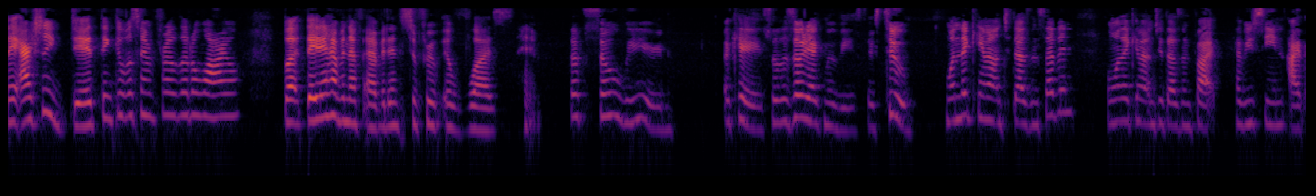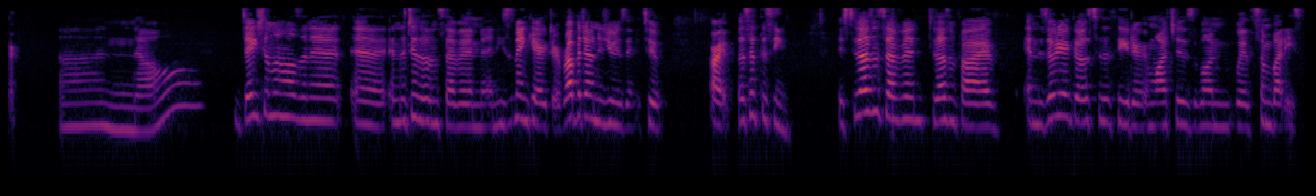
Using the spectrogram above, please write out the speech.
They actually did think it was him for a little while, but they didn't have enough evidence to prove it was him. That's so weird. Okay, so the Zodiac movies. There's two. One that came out in 2007 and one that came out in 2005. Have you seen either? Uh, no. Jake Gyllenhaal's in it uh, in the 2007, and he's the main character. Robert Downey Jr. is in it too. All right, let's hit the scene. It's 2007, 2005, and the Zodiac goes to the theater and watches one with some buddies.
